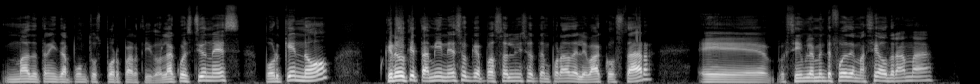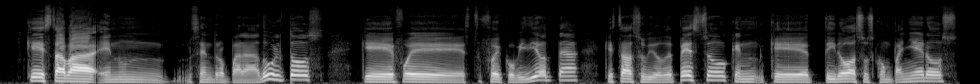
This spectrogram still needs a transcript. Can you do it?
más de 30 puntos por partido. La cuestión es, ¿por qué no? Creo que también eso que pasó al inicio de temporada le va a costar. Eh, simplemente fue demasiado drama. Que estaba en un centro para adultos, que fue, fue covidiota, que estaba subido de peso, que, que tiró a sus compañeros,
